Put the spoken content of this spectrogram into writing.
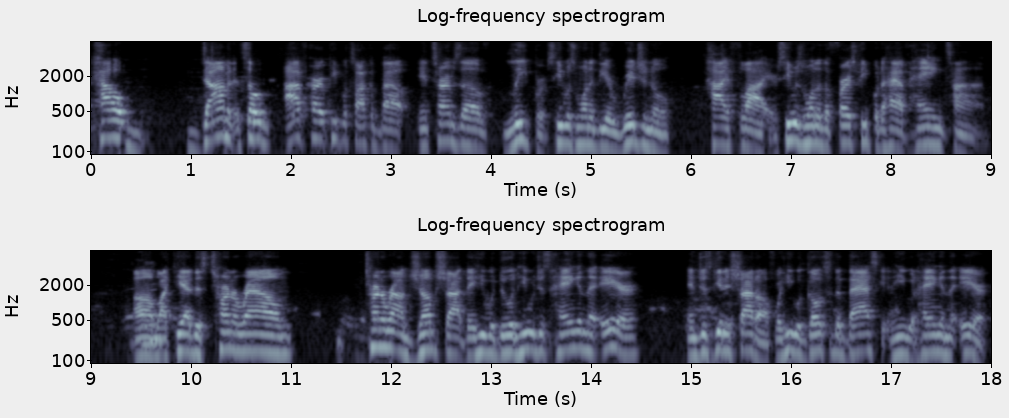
how dominant. So I've heard people talk about in terms of leapers. He was one of the original high flyers. He was one of the first people to have hang time. Um, mm-hmm. like he had this turnaround, turnaround jump shot that he would do, and he would just hang in the air and just get his shot off. Where he would go to the basket and he would hang in the air.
